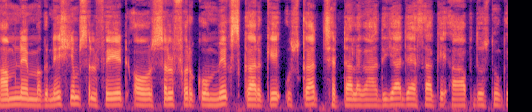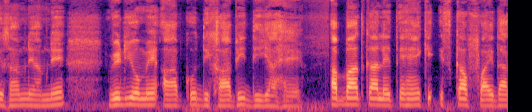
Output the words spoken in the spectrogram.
ہم نے مگنیشیم سلفیٹ اور سلفر کو مکس کر کے اس کا چھٹا لگا دیا، جیسا کہ آپ دوستوں کے سامنے ہم نے ویڈیو میں آپ کو دکھا بھی دیا ہے۔ اب بات کر لیتے ہیں کہ اس کا فائدہ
